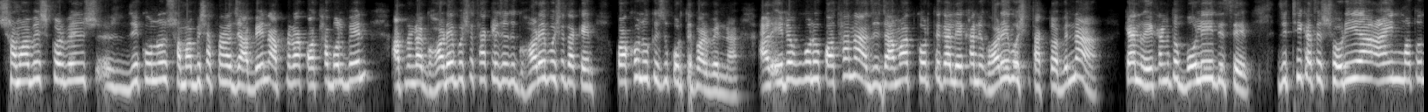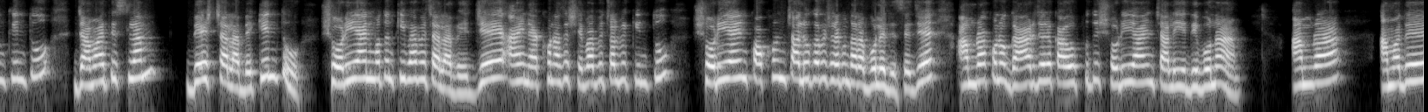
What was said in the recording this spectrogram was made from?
সমাবেশ করবেন, যে কোনো সমাবেশ আপনারা যাবেন, আপনারা কথা বলবেন। আপনারা ঘরে বসে থাকলে যদি ঘরে বসে থাকেন কখনো কিছু করতে পারবেন না। আর এটা কোনো কথা না যে জামাত করতে গেলে এখানে ঘরেই বসে থাকতে হবে, না। কেন? এখানে তো বলেই দিছে যে ঠিক আছে শরিয়া আইন মতন কিন্তু জামায়াত ইসলাম দেশ চালাবে। কিন্তু শরিয়া আইন মতন কীভাবে চালাবে? যে আইন এখন আছে সেভাবে চলবে কিন্তু শরিয়া আইন কখন চালু করবে এখন তারা বলে দিছে যে আমরা কোনো গায়ের জোরে কারোর প্রতি শরিয়া আইন চালিয়ে দিব না। আমরা আমাদের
